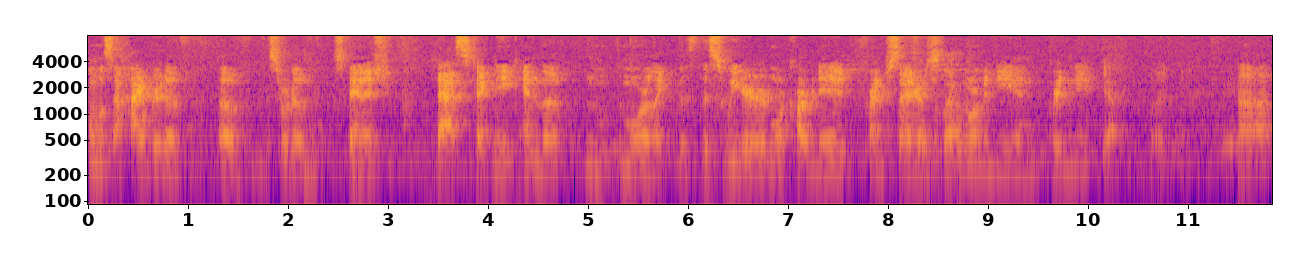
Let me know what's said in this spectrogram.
almost a hybrid of of the sort of Spanish Basque technique and the the more like the, the sweeter, more carbonated French ciders French of like style. Normandy and Brittany. Yeah, but uh,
